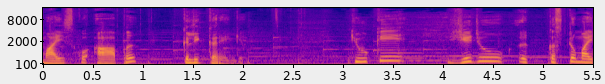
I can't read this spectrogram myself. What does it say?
कस्टमाइज को आप क्लिक करेंगे। क्योंकि ये जो कस्टमाइज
